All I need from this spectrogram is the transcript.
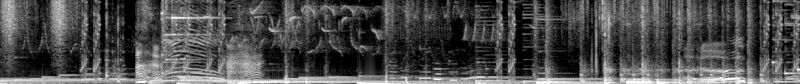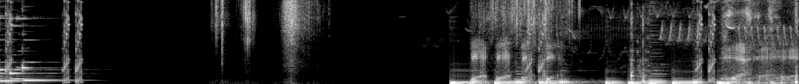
Aha. À, Aha. À. Hello? Heh heh heh heh. Heh heh heh.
